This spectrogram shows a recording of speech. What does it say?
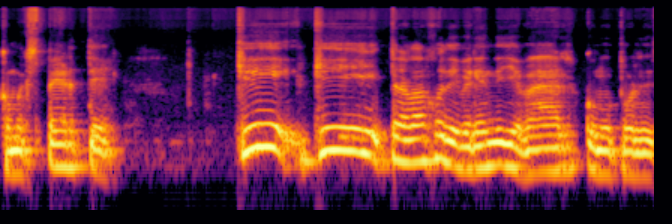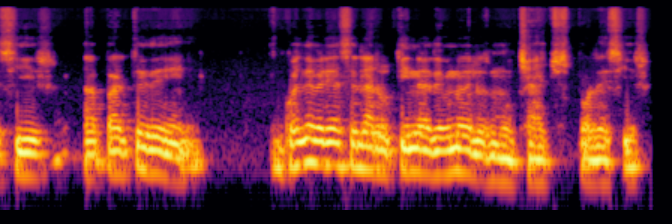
Como experte, ¿qué, ¿qué trabajo deberían de llevar, como por decir, aparte de, ¿cuál debería ser la rutina de uno de los muchachos, por decir?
